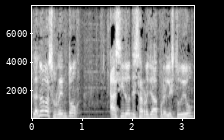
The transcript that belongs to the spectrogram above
La nueva Sorento ha sido desarrollada por el estudio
